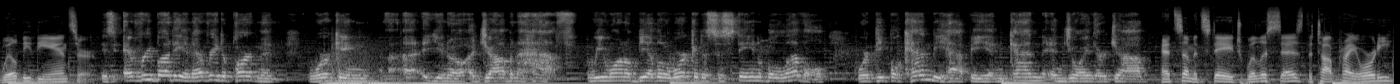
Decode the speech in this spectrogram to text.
will be the answer. Is everybody in every department working, uh, you know, a job and a half? We want to be able to work at a sustainable level where people can be happy and can enjoy their job. At Summit Stage, Willis says the top priority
